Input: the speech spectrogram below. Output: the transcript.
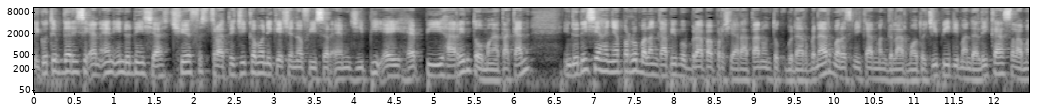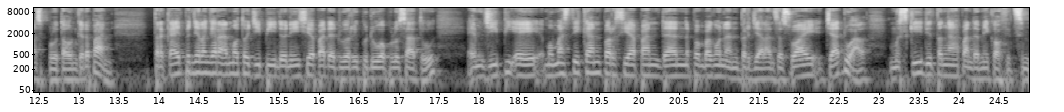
Dikutip dari CNN Indonesia, Chief Strategy Communication Officer MGPA Happy Harinto mengatakan, Indonesia hanya perlu melengkapi beberapa persyaratan untuk benar-benar meresmikan menggelar MotoGP di Mandalika selama 10 tahun ke depan. Terkait penyelenggaraan MotoGP Indonesia pada 2021, MGPA memastikan persiapan dan pembangunan berjalan sesuai jadwal meski di tengah pandemi COVID-19.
